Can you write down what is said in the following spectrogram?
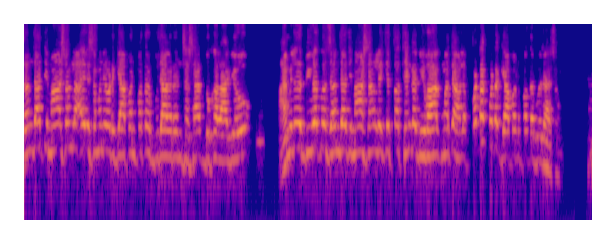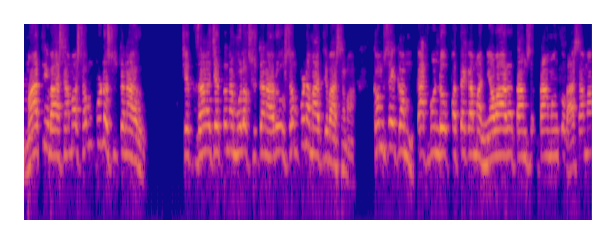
जनजाति महासङ्घले अहिलेसम्म एउटा ज्ञापन पत्र बुझाएको रहन्छ सायद दुःख लाग्यो। हामीले विगतमा जनजाति महासङ्घले चाहिँ तथ्याङ्क विभागमा चाहिँ हामीले पटक पटक ज्ञापन पत्र बुझाएको छौँ। मातृभाषामा सम्पूर्ण सूचनाहरू चेत जनचेतनामूलक सूचनाहरू सम्पूर्ण मातृभाषामा। कमसे कम काठमाडौँ उपत्यकामा नेवार ताम तामाङको भाषामा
